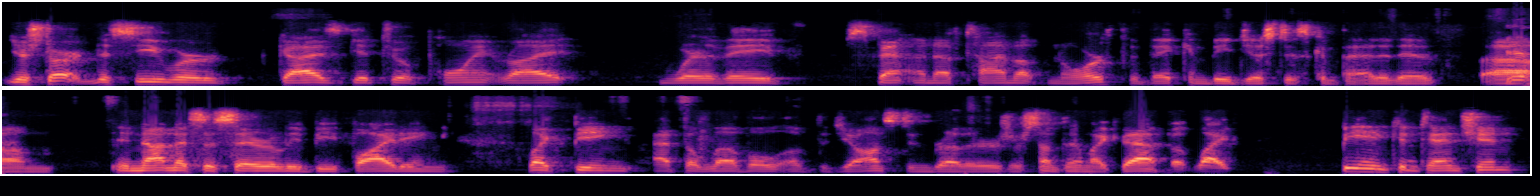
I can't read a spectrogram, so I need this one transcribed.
you're starting to see where guys get to a point, right, where they've spent enough time up north that they can be just as competitive. Yeah. Um, and not necessarily be fighting like being at the level of the Johnston brothers or something like that, but like be in contention,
